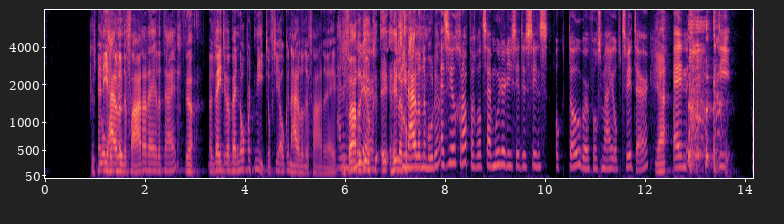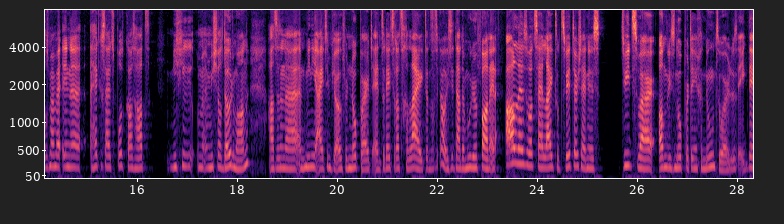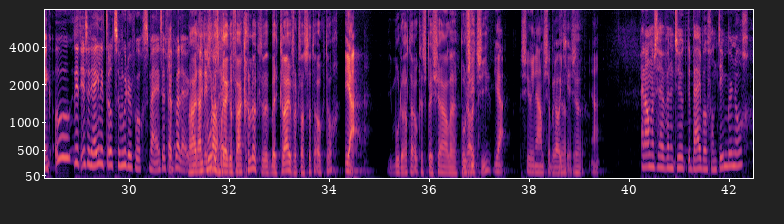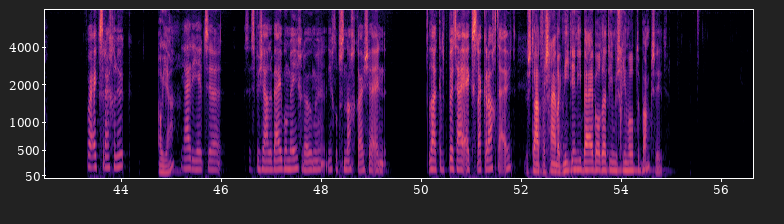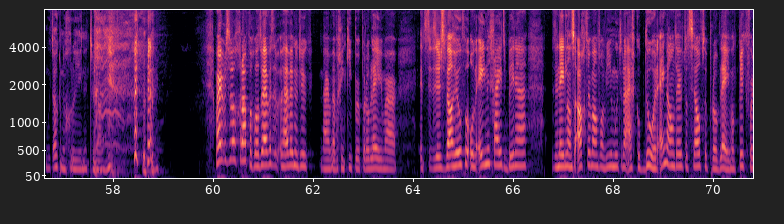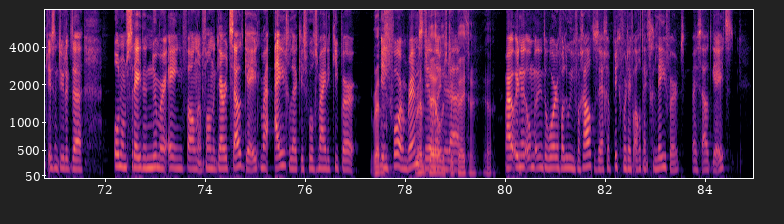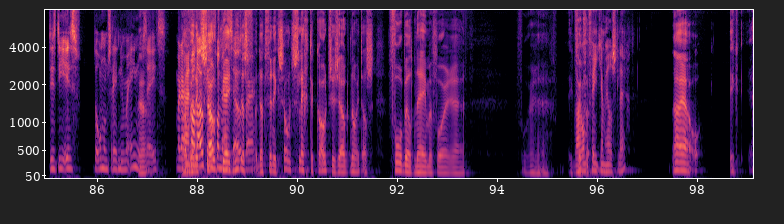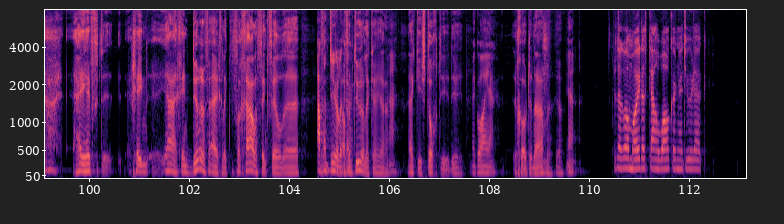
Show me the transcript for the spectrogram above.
Dus En die huilende vader de hele tijd. Ja, Maar weten we bij Noppert niet of die ook een huilende vader heeft. Die vader die ook heel erg een huilende moeder? Het is heel grappig, want zijn moeder die zit dus sinds oktober volgens mij op Twitter. Ja. En die, volgens mij met- in de Hekkenstuits podcast had Michiel, Michel Dodeman had een, eh, een mini-itempje over Noppert. En toen heeft ze dat geliked. En dacht ik, oh, is dit nou de moeder van? En alles wat zij liked op Twitter zijn dus tweets waar Andries Noppert in genoemd wordt. Dus ik denk, oeh, dit is een hele trotse moeder volgens mij. Dus dat vind ik wel leuk. Maar Dat die moeders brengen vaak geluk. Bij Kluivert was dat ook, toch? Ja. Die moeder had ook een speciale positie. Ja. Surinaamse broodjes. Ja, Ja, ja. En anders hebben we natuurlijk de Bijbel van Timber nog. Voor extra geluk. Oh ja? Ja, die heeft eh, zijn speciale Bijbel meegenomen. Ligt op zijn nachtkastje. En daar put hij extra kracht uit. Er staat waarschijnlijk niet in die Bijbel dat hij misschien wel op de bank zit. Moet ook nog groeien in het toernooi. maar het is wel grappig, want we hebben, we hebben natuurlijk... Nou, we hebben geen keeperprobleem, maar... Het, er is wel heel veel oneenigheid binnen de Nederlandse achterban... van wie moeten we nou eigenlijk op doel. En Engeland heeft datzelfde probleem. Want Pickford is natuurlijk de onomstreden nummer één van, van Garrett Southgate. Maar eigenlijk is volgens mij de keeper Rams, in vorm. Ramsdale, Ramsdale is inderdaad. natuurlijk beter. Ja. Maar in, om in de woorden van Louis van Gaal te zeggen, Pickford heeft altijd geleverd bij Southgate. Dus die is de onomstreden nummer één nog Ja. steeds. Maar daar wil vallen ook heel veel Southgate mensen niet over. als, dat vind ik zo'n slechte coach. Zou ook nooit als voorbeeld nemen voor. eh, voor eh, ik Waarom vind, vind je hem heel slecht? nou ja, ik, ja, hij heeft eh, geen, ja, geen durf eigenlijk. Van Galen vind ik veel eh, Avontuurlijker. avontuurlijker. Ja. Ja. Hij kiest toch die, die, Maguire. de grote namen. Ja. Ja. Ik vind het ook wel mooi dat Kyle Walker natuurlijk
